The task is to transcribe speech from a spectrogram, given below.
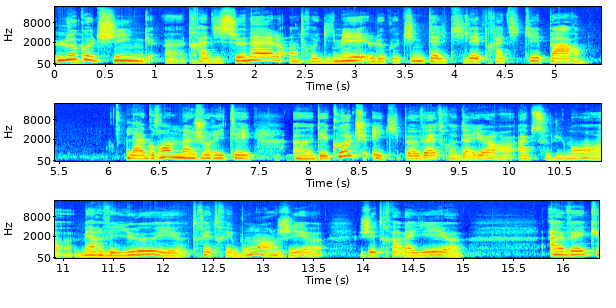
le coaching euh, traditionnel, entre guillemets, le coaching tel qu'il est pratiqué par la grande majorité euh, des coachs et qui peuvent être d'ailleurs absolument merveilleux et très très bons. Hein. J'ai travaillé avec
